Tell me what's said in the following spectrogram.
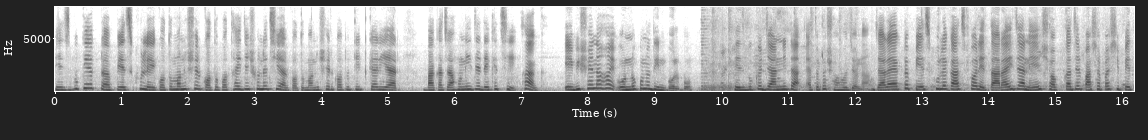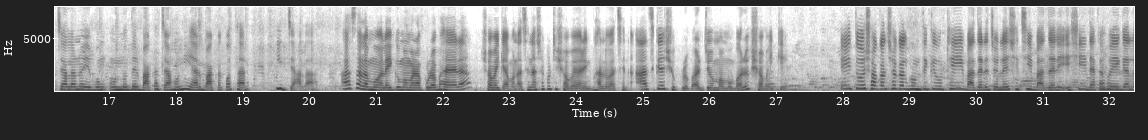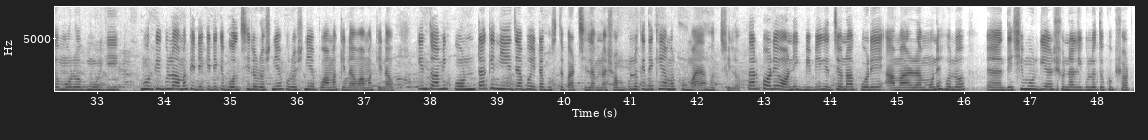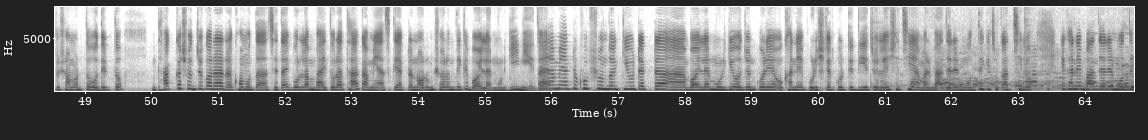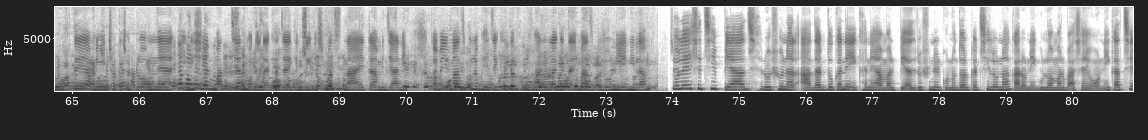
ফেসবুকে একটা পেজ খুলে কত মানুষের কত কথাই যে শুনেছি আর কত মানুষের কত টিটকারি আর বাঁকা চাহনি যে দেখেছি, থাক, এই বিষয়ে না হয় অন্য কোনো দিন বলব। ফেসবুকের জার্নিটা এতটা সহজও না। যারা একটা পেজ খুলে কাজ করে, তারাই জানে সব কাজের পাশাপাশি পেজ চালানো এবং অন্যদের বাঁকা চাহনি আর বাঁকা কথার কি জ্বালা। আসসালামু আলাইকুম আমার আপুরা ভাইয়ারা, সবাই কেমন আছেন? আশা করছি সবাই অনেক ভালো আছেন। আজকে শুক্রবার, জম্মা মোবারক সবাইকে। এই তো সকাল সকাল ঘুম থেকে উঠেই বাজারে চলে এসেছি। বাজারে এসেই দেখা হয়ে গেল মোরগ, মুরগি। মুরগিগুলো আমাকে ডেকে ডেকে বলছিল রোশনি আপু রোশনি আপু আমাকে নাও আমাকে নাও। কিন্তু আমি কোনটাকে নিয়ে যাব এটা বুঝতে পারছিলাম না। সবগুলোকে দেখে আমার খুব মায়া হচ্ছিল। তারপরে অনেক বিবেচনা করে আমার মনে হলো দেশি মুরগি আর সোনালিগুলো তো খুব শর্ত সামর্থ্য, ওদের তো ধাক্কা সহ্য করার ক্ষমতা আছে। তাই বললাম, ভাই, তোরা থাক, আমি আজকে একটা নরম সরম দেখে ব্রয়লার মুরগিই নিয়ে যাই। আমি একটা খুব সুন্দর, কিউট একটা ব্রয়লার মুরগি ওজন করে ওখানে পরিষ্কার করতে দিয়ে চলে এসেছি। আমার বাজারের মধ্যে কিছু কাজ ছিল। এখানে বাজারের মধ্যে ঢুকতে আমি ছোট ছোট ইলিশের বাচ্চার মতো দেখা যায়, কিন্তু ইলিশ মাছ না, এটা আমি জানি। তবে এই মাছগুলো ভেজে খেতে খুব ভালো লাগে, তাই মাছগুলো নিয়ে নিলাম। চলে এসেছি পেঁয়াজ, রসুন আর আদার দোকানে। এখানে আমার পেঁয়াজ, রসুনের কোনো দরকার ছিল না, কারণ এগুলো আমার বাসায় অনেক আছে।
